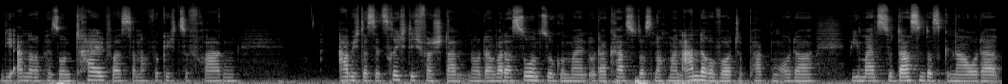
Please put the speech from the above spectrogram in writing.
und die andere Person teilt was, dann auch wirklich zu fragen, habe ich das jetzt richtig verstanden oder war das so und so gemeint oder kannst du das nochmal in andere Worte packen oder wie meinst du das und das genau oder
